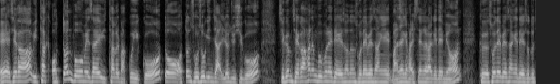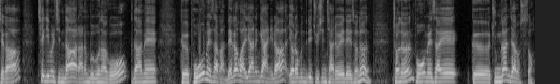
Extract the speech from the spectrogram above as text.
예, 제가 위탁 어떤 보험회사의 위탁을 받고 있고 또 어떤 소속인지 알려주시고 지금 제가 하는 부분에 대해서는 손해배상이 만약에 발생을 하게 되면 그 손해배상에 대해서도 제가 책임을 진다라는 부분하고 그 다음에 그 보험회사가 내가 관리하는 게 아니라 여러분들이 주신 자료에 대해서는 저는 보험회사의 그 중간자로서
